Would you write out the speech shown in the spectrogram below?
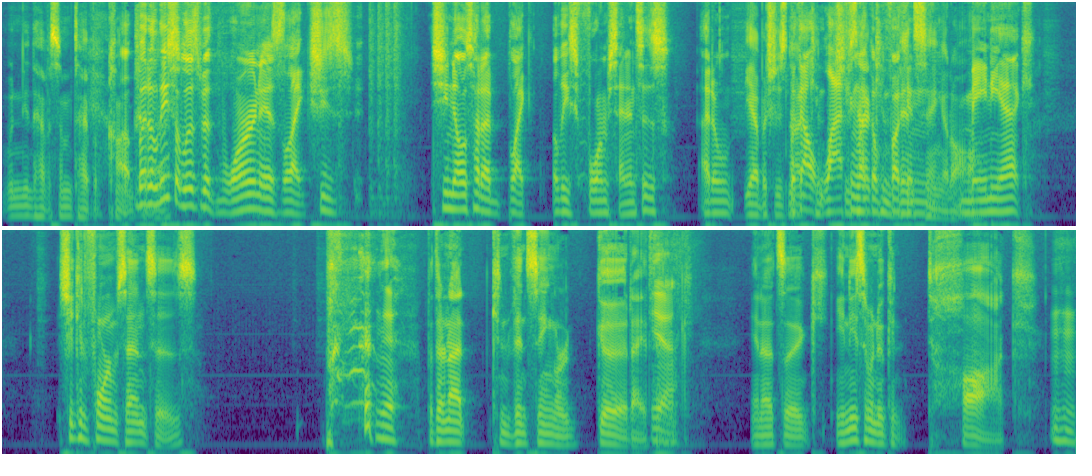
We need to have some type of contrast. But at least Elizabeth Warren is like she's she knows how to like at least form sentences. I don't. Yeah, but she's not without con- laughing she's like not a fucking at all. maniac. she can form sentences, yeah, but they're not convincing or good. I think. Yeah. You know, it's like you need someone who can talk. Mm-hmm.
